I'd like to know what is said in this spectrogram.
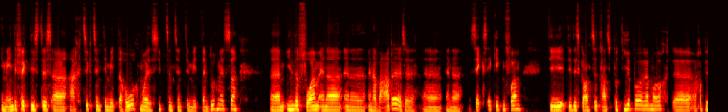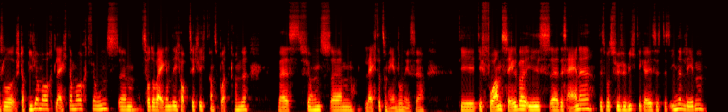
Im Endeffekt ist es äh, 80 cm hoch mal 17 cm im Durchmesser ähm, in der Form einer, einer, einer Wabe, also äh, einer sechseckigen Form, die, die das Ganze transportierbarer macht, äh, auch ein bisschen stabiler macht, leichter macht für uns. Ähm, hat aber eigentlich hauptsächlich Transportgründe, weil es für uns ähm, leichter zum Handeln ist. Ja. Die, die Form selber ist äh, das eine. Das, was viel, viel wichtiger ist, ist das Innenleben.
